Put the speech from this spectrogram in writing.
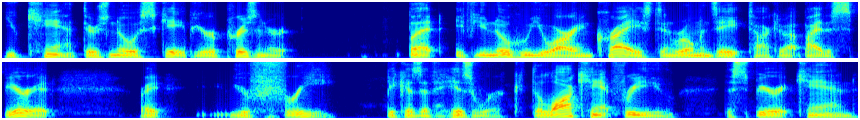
You can't, there's no escape. You're a prisoner. But if you know who you are in Christ, and Romans 8 talked about by the Spirit, right, you're free because of his work. The law can't free you, the Spirit can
